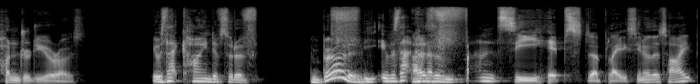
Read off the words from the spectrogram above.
Hundred euros. It was that kind of sort of. In Berlin. It was that kind As of in- fancy hipster place. You know the type.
